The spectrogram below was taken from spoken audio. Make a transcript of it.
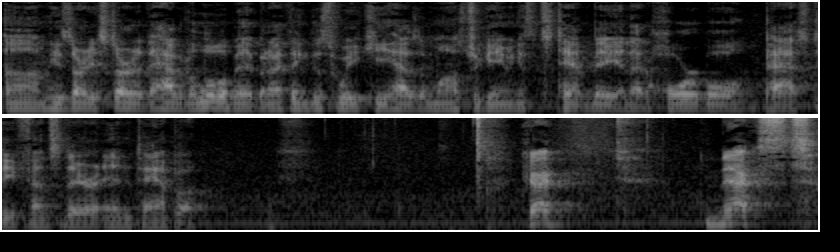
Um, he's already started to have it a little bit, but I think this week he has a monster game against Tampa Bay and that horrible pass defense there in Tampa. Okay. Next,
